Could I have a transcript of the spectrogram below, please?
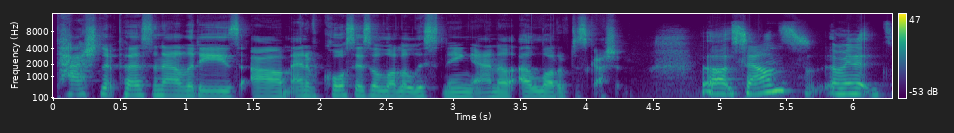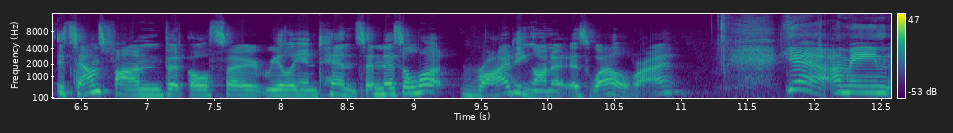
passionate personalities. Um, and of course, there's a lot of listening and a, a lot of discussion. Uh, it sounds, I mean, it, it sounds fun, but also really intense. And there's a lot riding on it as well, right? Yeah, I mean,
